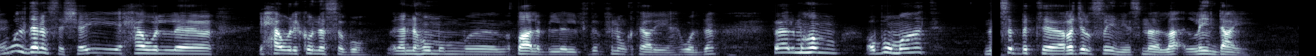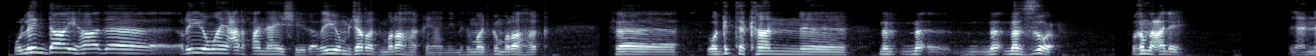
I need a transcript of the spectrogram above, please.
ولده نفس الشيء يحاول يحاول يكون نفس أبوه لأنه هو طالب للفنون القتالية ولده. فالمهم أبوه مات من سبة رجل صيني اسمه لين داي. ولين داي هذا ريو ما يعرف عنه أي شيء ريو مجرد مراهق يعني مثل ما تقول مراهق. ف وقتها كان مفزوع غمى عليه. لأن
